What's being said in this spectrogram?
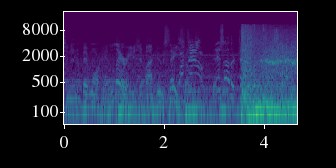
is. And a bit more hilarious if I do say Watch so. out! This other time.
